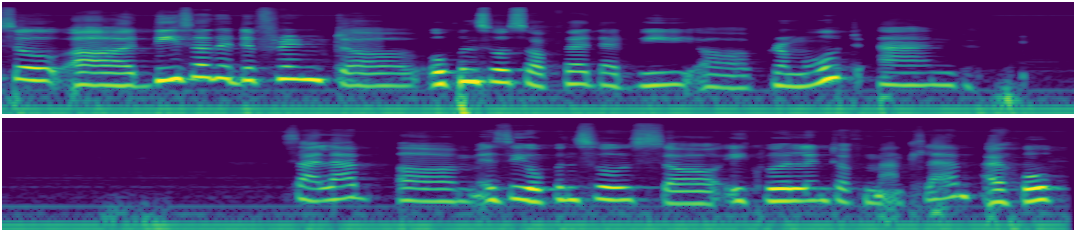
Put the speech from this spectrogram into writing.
So uh, these are the different uh, open source software that we uh, promote and Scilab um, is the open source uh, equivalent of MATLAB. I hope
